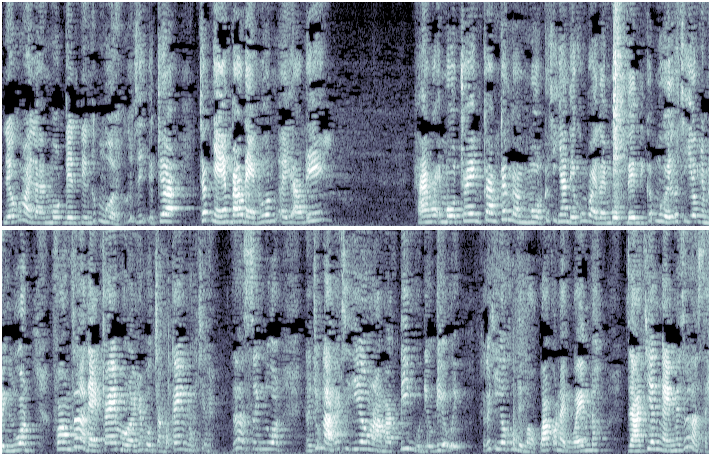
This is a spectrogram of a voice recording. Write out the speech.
Nếu không phải là một đền tiền gấp 10 cái gì được chưa? Chất nhà em bao đẹp luôn. Ấy áo đi hàng loại một cho em cam kết là một, các chị nha, nếu không phải là một đến thì cấp 10 các chị yêu nhà mình luôn. Form rất là đẹp cho em màu này cho màu trắng kem các chị này rất là xinh luôn. Nói chung là các chị yêu nào mà tin của điều điệu ấy, thì các chị yêu không thể bỏ qua con này của em đâu. Giá chiên ngày hôm nay rất là rẻ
